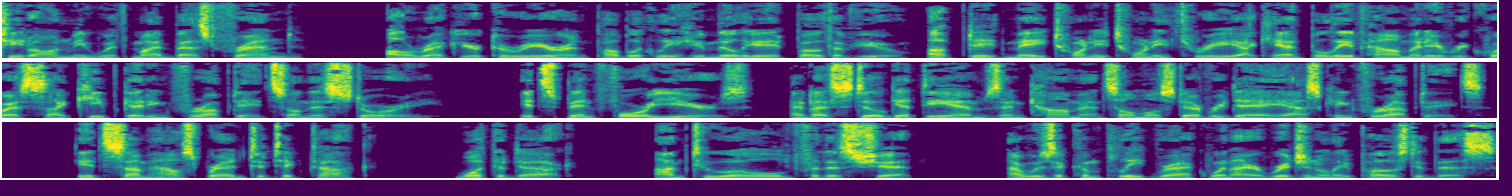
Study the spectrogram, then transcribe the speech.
cheat on me with my best friend? I'll wreck your career and publicly humiliate both of you. Update May 2023 I can't believe how many requests I keep getting for updates on this story. It's been 4 years, and I still get DMs and comments almost every day asking for updates. It somehow spread to TikTok? What the duck? I'm too old for this shit. I was a complete wreck when I originally posted this.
